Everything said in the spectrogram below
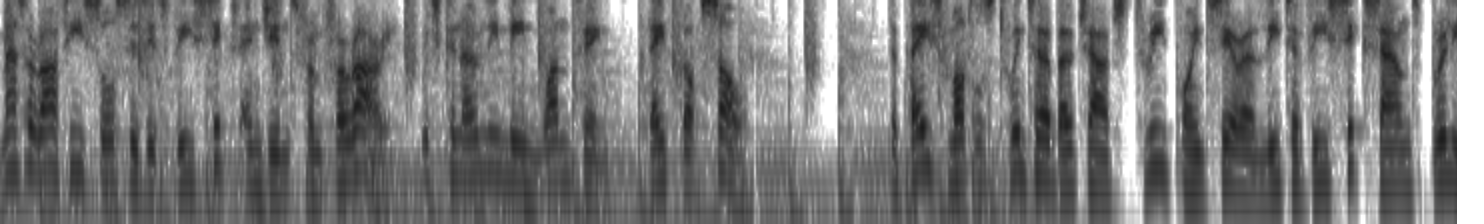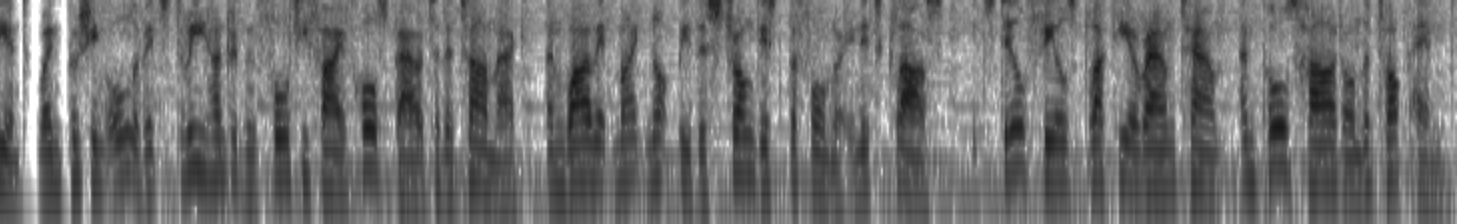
Maserati sources its V6 engines from Ferrari, which can only mean one thing, they've got soul. The base model's twin-turbocharged 3.0-litre V6 sounds brilliant when pushing all of its 345 horsepower to the tarmac, and while it might not be the strongest performer in its class, it still feels plucky around town and pulls hard on the top end.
